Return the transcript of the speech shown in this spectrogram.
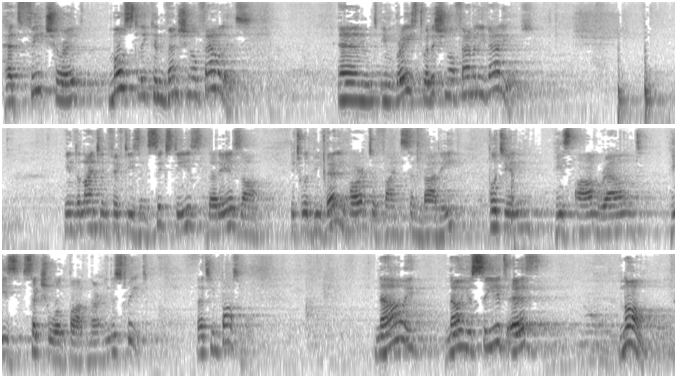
had featured mostly conventional families and embraced traditional family values. In the 1950s and 60s, that is, uh, it would be very hard to find somebody putting his arm around his sexual partner in the street. That's impossible. Now, it, now you see it as normal.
